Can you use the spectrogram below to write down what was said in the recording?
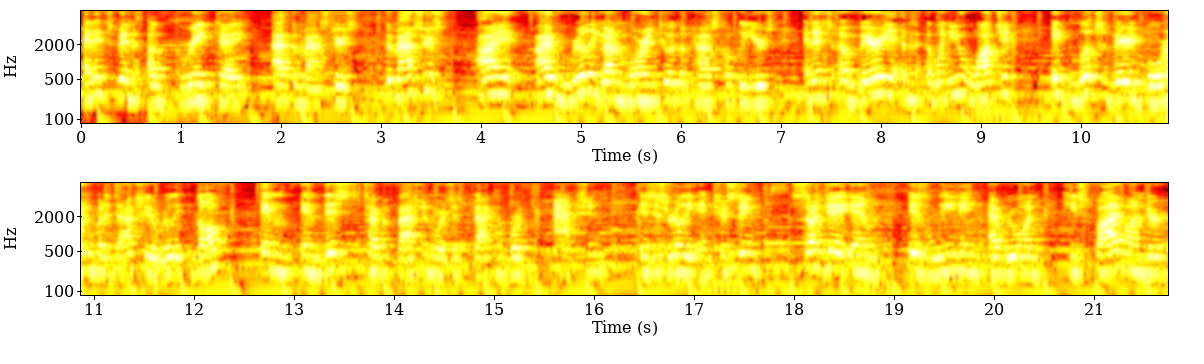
and it's been a great day at the Masters. The Masters, I I've really gotten more into it the past couple years, and it's a very and when you watch it, it looks very boring, but it's actually a really golf in in this type of fashion where it's just back and forth action is just really interesting. Sungjae Im is leading everyone. He's five under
